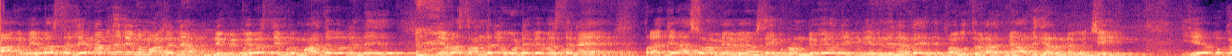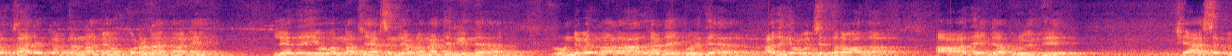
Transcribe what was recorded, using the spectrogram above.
మాకు వ్యవస్థ లేనప్పుడు నేను మాట్లాడినాము నీకు వ్యవస్థ ఇప్పుడు మా దగ్గర ఉంది. వ్యవస్థ అందరికీ ఒకటే వ్యవస్థనే. ప్రజాస్వామ్య వ్యవస్థ ఇప్పుడు రెండు వేల ఇప్పుడు ఎనిమిది నెలలు అయింది ప్రభుత్వం మేము అధికారంలోకి వచ్చి. ఏ ఒక్క కార్యకర్తన్నా మేము కొట్టడం కానీ లేదా ఎవరన్నా ఫ్యాక్షన్ లేపడం కానీ జరిగిందా? రెండు వేల నాలుగు ఆదినాడు అయిపోతే అధికారం వచ్చిన తర్వాత ఆదేంటి అభివృద్ధి? ఫ్యాషన్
